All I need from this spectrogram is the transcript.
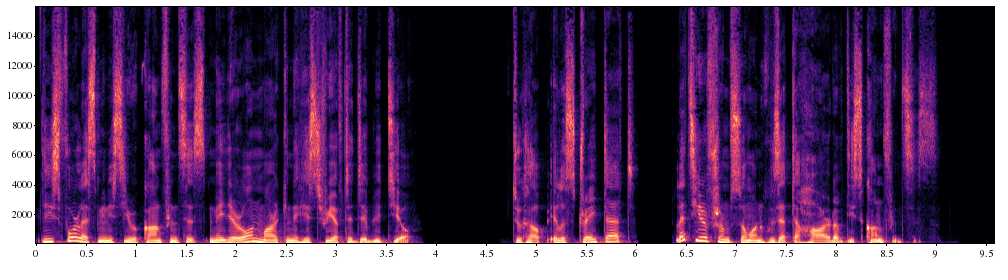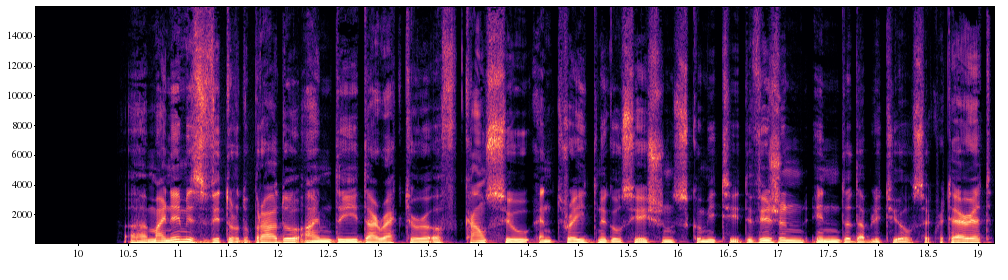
These four last ministerial conferences made their own mark in the history of the WTO. To help illustrate that, let's hear from someone who's at the heart of these conferences. Uh, my name is Vitor do Prado. I'm the director of Council and Trade Negotiations Committee Division in the WTO Secretariat.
